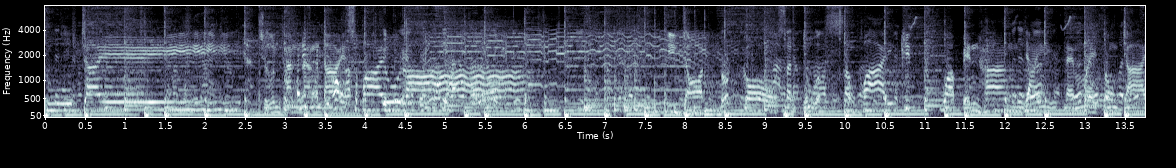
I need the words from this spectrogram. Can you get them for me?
ถูกใจเชิญท่านนั่งได้สบายอุราที่จอดรถก็สะดวกสบายคิดว่าเป็นห้างใหญ่แต่ไม่ต้องจ่าย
